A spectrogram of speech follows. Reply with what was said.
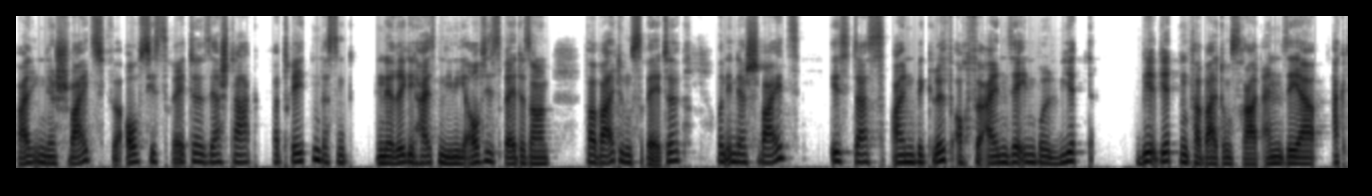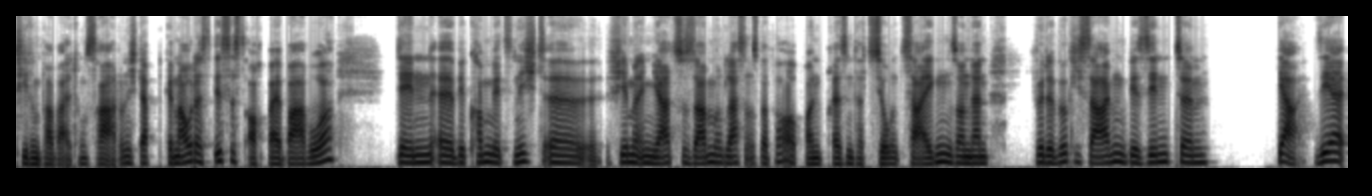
vor allem in der Schweiz für Aufsichtsräte sehr stark vertreten. Das sind in der Regel heißen die nicht Aufsichtsräte, sondern Verwaltungsräte. Und in der Schweiz ist das ein Begriff auch für einen sehr involviert, wird ein Verwaltungsrat, einen sehr aktiven Verwaltungsrat. Und ich glaube, genau das ist es auch bei Barbour. Denn äh, wir kommen jetzt nicht äh, viermal im Jahr zusammen und lassen uns eine PowerPoint-Präsentation zeigen, sondern ich würde wirklich sagen, wir sind ähm, ja sehr,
